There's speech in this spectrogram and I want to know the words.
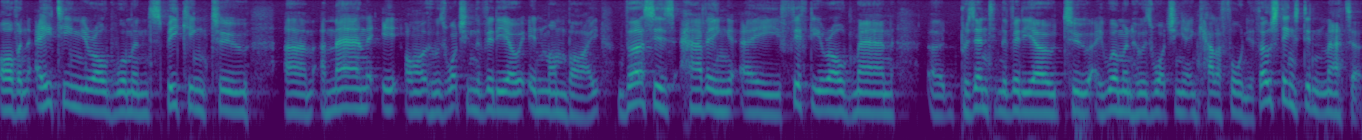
of an 18 year old woman speaking to um, a man uh, who was watching the video in Mumbai versus having a 50 year old man uh, presenting the video to a woman who was watching it in California. Those things didn't matter.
